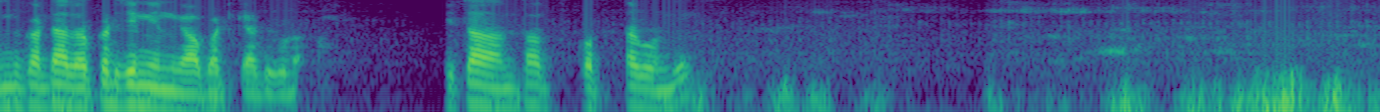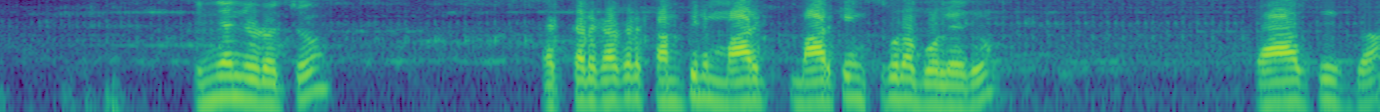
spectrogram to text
ఎందుకంటే అది ఒకటి జరిగింది కాబట్టి అది కూడా. ఇత అంతా కొత్తగా ఉంది. ఇంజన్ చూడొచ్చు. ఎక్కడికక్కడ కంపెనీ మార్క్ మార్కింగ్స్ కూడా పోలేదు. యాజ్ దీస్గా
